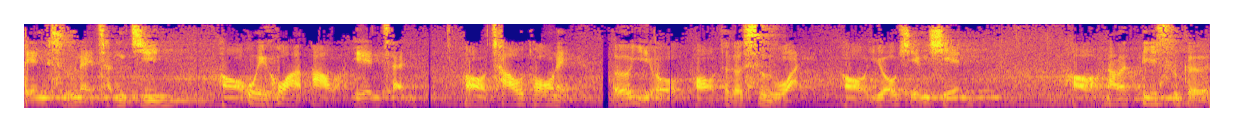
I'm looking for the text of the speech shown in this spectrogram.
点石呢成金，哦为化道啊严成，哦超脱呢而有哦这个世外哦游行仙，哦那么第四个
